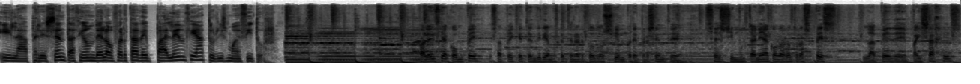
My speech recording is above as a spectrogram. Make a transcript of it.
y la presentación de la oferta de Palencia Turismo de Fitur. Palencia con P, esa P que tendríamos que tener todos siempre presente, se simultanea con las otras P's, la P de paisajes,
